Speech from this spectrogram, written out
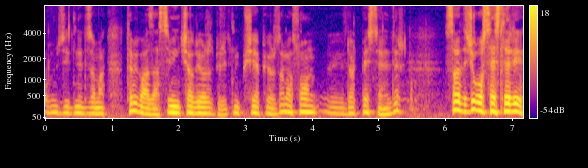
o müziği dinlediği zaman tabii bazen swing çalıyoruz, bir ritmik bir şey yapıyoruz ama son e, 4-5 senedir sadece o sesleri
